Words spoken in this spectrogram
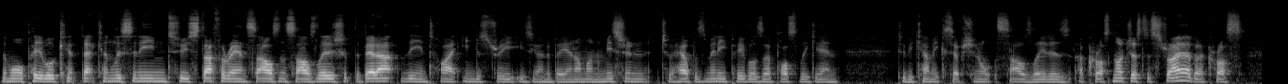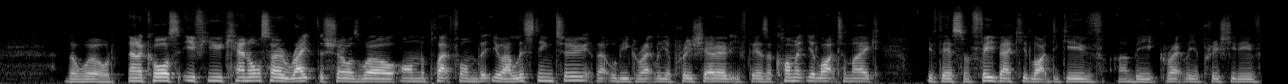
the more people can, that can listen in to stuff around sales and sales leadership, the better the entire industry is going to be. And I'm on a mission to help as many people as I possibly can to become exceptional sales leaders across not just Australia, but across the world. And of course, if you can also rate the show as well on the platform that you are listening to, that would be greatly appreciated. If there's a comment you'd like to make, if there's some feedback you'd like to give, I'd be greatly appreciative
